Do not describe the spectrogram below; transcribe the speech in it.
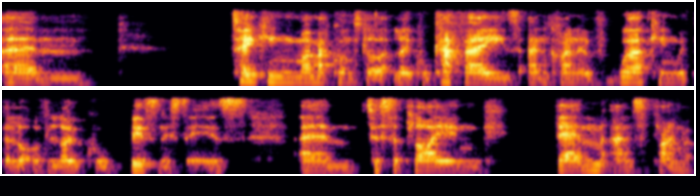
um taking my macons to local cafes and kind of working with a lot of local businesses um, to supplying them and supplying like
